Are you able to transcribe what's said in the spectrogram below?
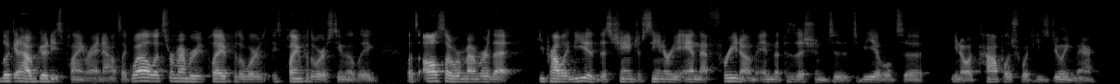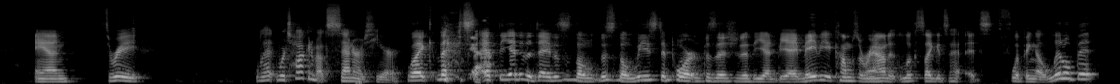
look at how good he's playing right now. It's like, well, let's remember he played for the worst. He's playing for the worst team in the league. Let's also remember that he probably needed this change of scenery and that freedom in the position to to be able to you know accomplish what he's doing there. And three, we're talking about centers here. Like yeah. at the end of the day, this is the this is the least important position in the NBA. Maybe it comes around. It looks like it's it's flipping a little bit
